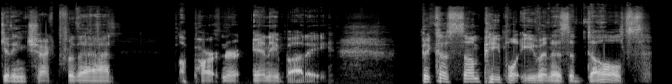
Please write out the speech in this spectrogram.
getting checked for that? A partner, anybody. Because some people, even as adults,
